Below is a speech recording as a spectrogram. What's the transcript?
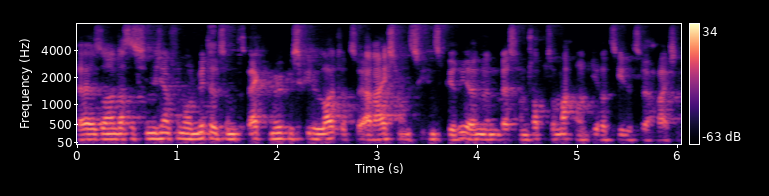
äh, sondern das ist für mich einfach nur ein Mittel zum Zweck, möglichst viele Leute zu erreichen und zu inspirieren, einen besseren Job zu machen und ihre Ziele zu erreichen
